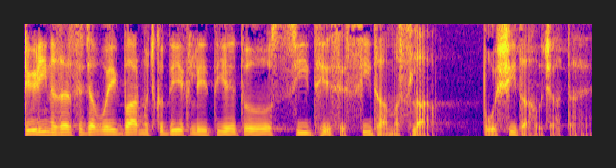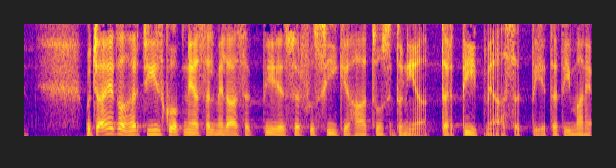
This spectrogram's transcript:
टेढ़ी नज़र से जब वो एक बार मुझको देख लेती है तो सीधे से सीधा मसला पोशीदा हो जाता है। वो चाहे तो हर चीज़ को अपने असल में ला सकती है, सिर्फ़ उसी के हाथों से दुनिया तरतीब में आ सकती है। तरतीब माने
